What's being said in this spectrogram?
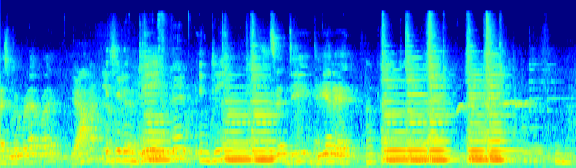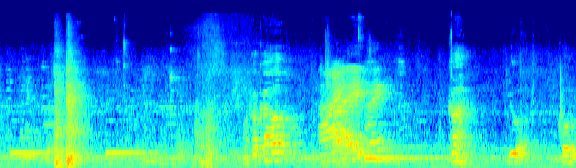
guys remember that, right? Yeah. Is it in D In D? It's in D, DNA. Okay. Hi. Aye. Kai, Yua, Koru,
